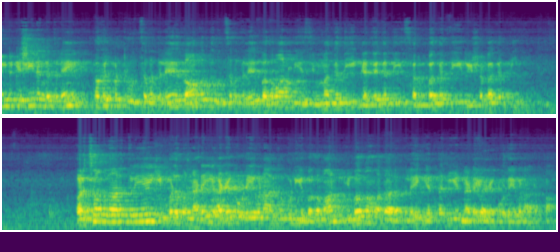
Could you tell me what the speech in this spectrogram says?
இன்றைக்கு ஸ்ரீரங்கத்திலே பகல்பற்று உற்சவத்திலே ராபத்து உற்சவத்திலே பகவானுடைய சிம்மகதி கஜகதி சர்பகதி ரிஷபகதி. அர்ச்சாவதாரத்திலேயே இவ்வளவு நடை அழகு உடையவனா இருக்கக்கூடிய பகவான் விபவாவதாரத்திலே எத்தகைய நடை அழகு உடையவனா இருப்பான்?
